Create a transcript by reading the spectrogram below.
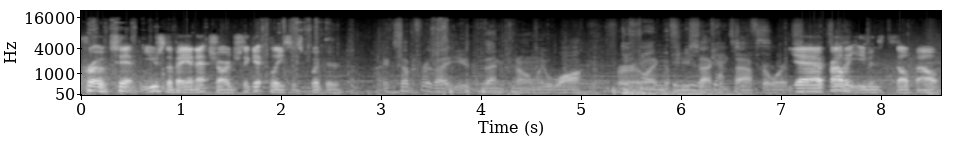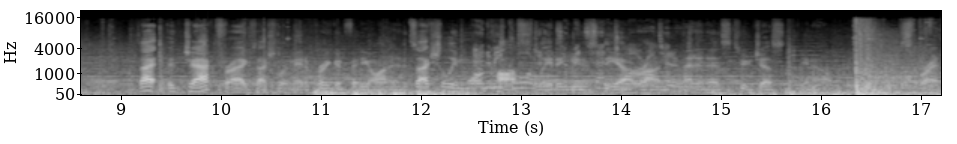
Pro tip, use the bayonet charge to get places quicker. Except for that, you then can only walk for Defend like a few seconds objectives. afterwards. Yeah, so it probably like- evens itself out. That JackFrags actually made a pretty good video on it. It's actually more Enemy costly to coordinates have been use the uh, run than it is to just, you know, sprint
